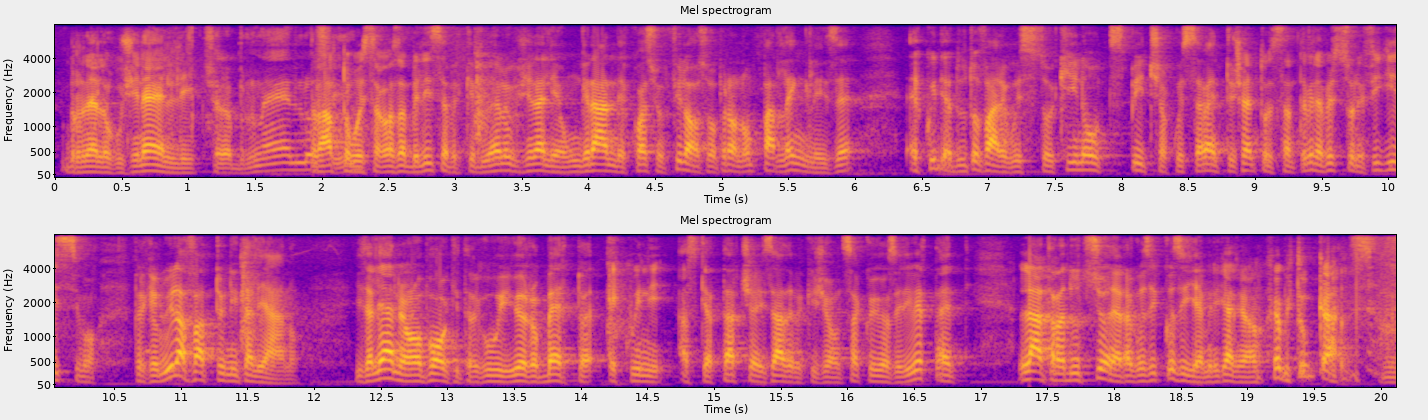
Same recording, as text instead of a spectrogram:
Brunello Cucinelli. C'era Brunello. Tra l'altro sì. questa cosa bellissima perché Brunello Cucinelli è un grande, quasi un filosofo, però non parla inglese e quindi ha dovuto fare questo keynote speech a questo evento di 160.000 persone, fighissimo, perché lui l'ha fatto in italiano. Gli italiani erano pochi, tra cui io e Roberto, e quindi a schiattarci a risate perché c'era un sacco di cose divertenti la traduzione era così così, gli americani non hanno capito un cazzo, mm.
